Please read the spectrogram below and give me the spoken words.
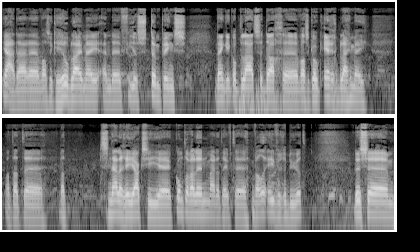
ja, daar was ik heel blij mee. En de vier stumpings, denk ik, op de laatste dag was ik ook erg blij mee. Want dat, dat snelle reactie komt er wel in, maar dat heeft wel even geduurd. Dus ehm,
